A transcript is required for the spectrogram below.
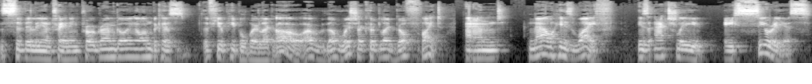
civilian training program going on because a few people were like, "Oh, I, I wish I could like go fight." And now his wife is actually a serious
